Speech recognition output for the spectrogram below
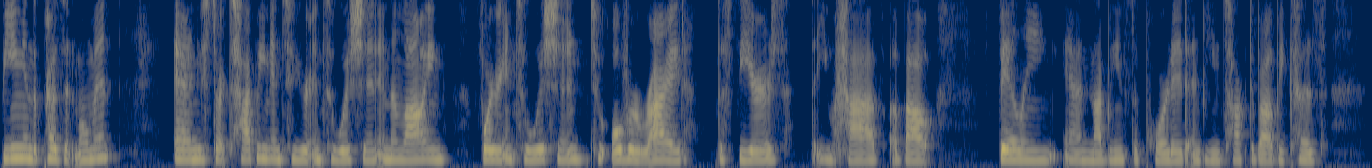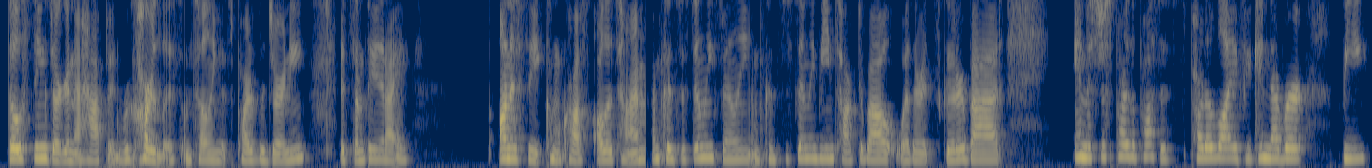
being in the present moment, and you start tapping into your intuition and allowing for your intuition to override the fears that you have about failing and not being supported and being talked about because those things are going to happen regardless. I'm telling you, it's part of the journey. It's something that I honestly come across all the time. I'm consistently failing, I'm consistently being talked about, whether it's good or bad. And it's just part of the process, it's part of life. You can never be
